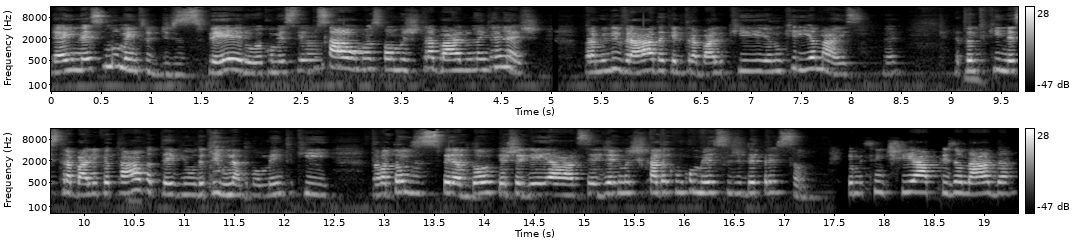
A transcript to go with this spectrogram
E aí, nesse momento de desespero, eu comecei a buscar algumas formas de trabalho na internet, para me livrar daquele trabalho que eu não queria mais, né? É tanto que nesse trabalho que eu estava, teve um determinado momento que estava tão desesperador que eu cheguei a ser diagnosticada com começo de depressão. Eu me sentia aprisionada,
